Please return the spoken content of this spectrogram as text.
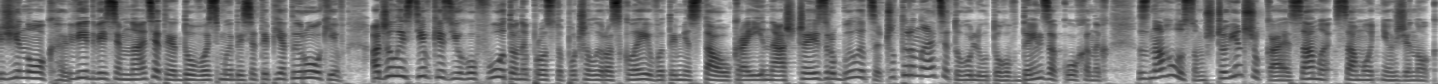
жінок від 18 до 85 років. Адже листівки з його фото не просто почали розклеювати міста України, а ще й зробили це 14 лютого, в день закоханих, з наголосом, що він шукає саме самотніх жінок.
